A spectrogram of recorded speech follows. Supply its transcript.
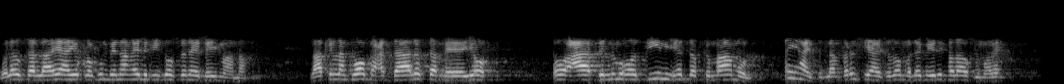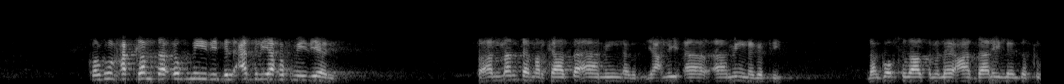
walaw salaayahay kalkun binaan ilki gofsana lay mana laakin lankooba cadaalo sameeyo oo caadilnimo oo diini e dadka maamul ay haysa lanfarisi haysado male meri fadaasku male kalkun xakamta xukmidi bilcadli ya xukmidi eri faamanta markaasa aamin nag yani aamin nagati lanka obsadaas male cadaali len dadka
